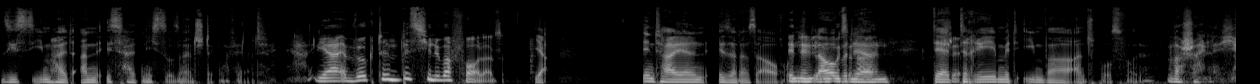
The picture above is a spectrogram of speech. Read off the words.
Siehst du ihm halt an, ist halt nicht so sein Steckenpferd. Ja, er wirkte ein bisschen überfordert. In Teilen ist er das auch. Und In ich glaube, der, der. Dreh mit ihm war anspruchsvoll. wahrscheinlich.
